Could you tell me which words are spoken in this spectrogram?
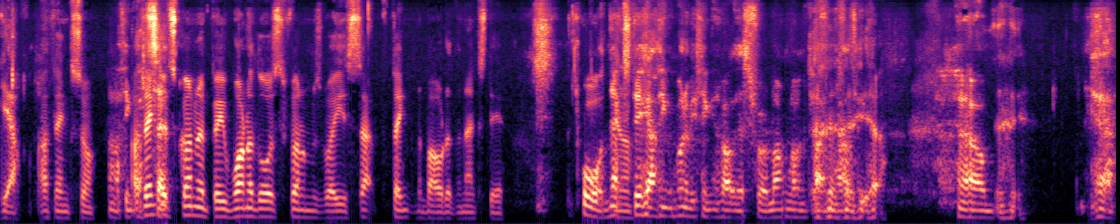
Yeah, I think so. And I think I think it. it's going to be one of those films where you sat thinking about it the next day. Oh, next day, I think I'm going to be thinking about this for a long, long time. Now. yeah, um, yeah,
